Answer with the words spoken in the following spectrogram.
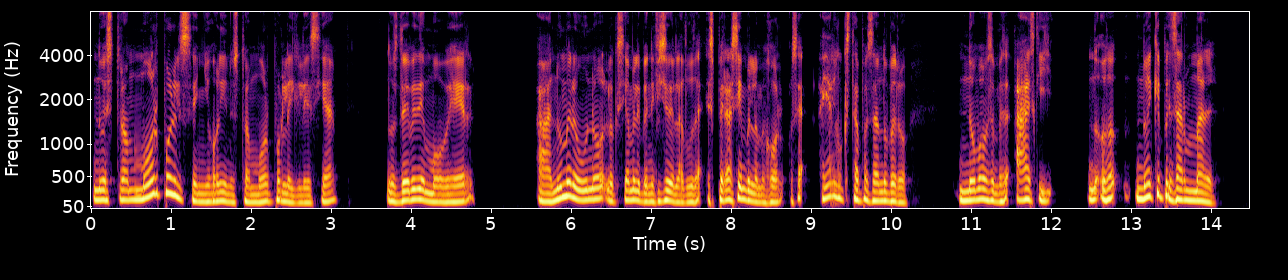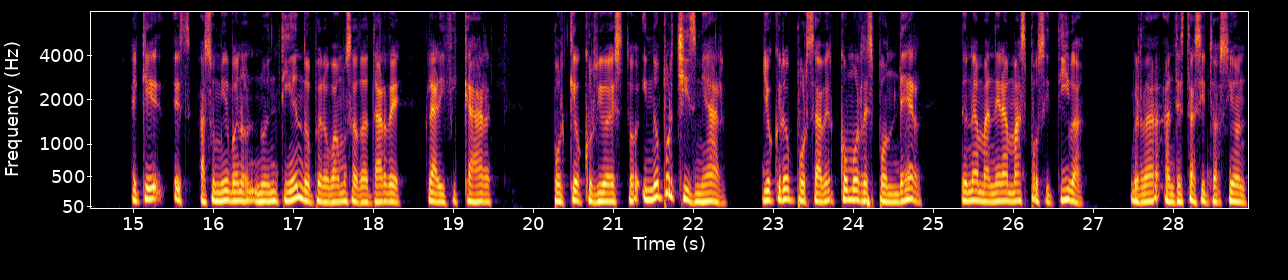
nuestro amor por el Señor y nuestro amor por la iglesia nos debe de mover a, número uno, lo que se llama el beneficio de la duda, esperar siempre lo mejor. O sea, hay algo que está pasando, pero no vamos a pensar, ah, es que no, no, hay que pensar mal. Hay que asumir, bueno, no entiendo, pero vamos a tratar de clarificar por qué ocurrió esto. Y no por chismear, yo creo por saber cómo responder de una manera más positiva, ¿verdad? Ante esta situación.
